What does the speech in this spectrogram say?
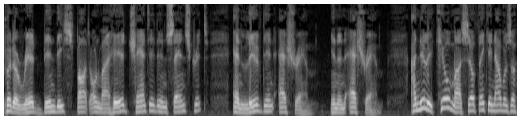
put a red bindi spot on my head, chanted in Sanskrit, and lived in ashram, in an ashram. I nearly killed myself thinking I was a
